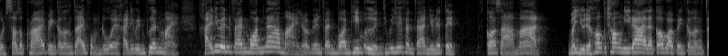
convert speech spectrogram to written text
กด subscribe เป็นกำลังใจให้ผมด้วย ใครที่เป็นเพื่อนใหม่ ใครที่เป็นแฟนบอลหน้าใหม่ หรือว่าเป็นแฟนบอลทีมอื่นที่ไม่ใช่แฟนๆยูไนเต็ดก็สามารถมาอยู่ในห้องช่องนี้ได้แล้วก็มาเป็นกำลังใจ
